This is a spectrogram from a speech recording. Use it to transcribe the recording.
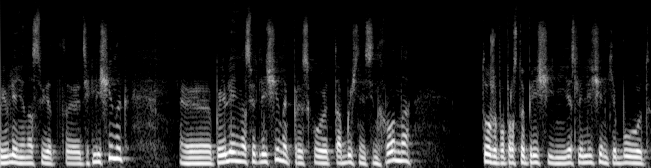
э, появления на свет э, этих личинок. Э, появление на свет личинок происходит обычно синхронно, тоже по простой причине. Если личинки будут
